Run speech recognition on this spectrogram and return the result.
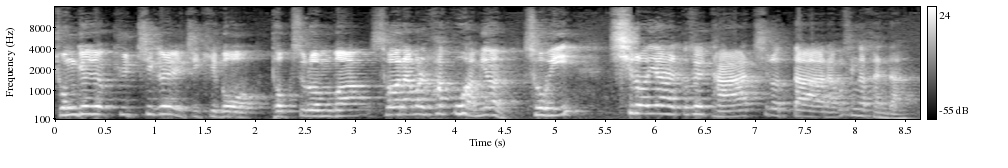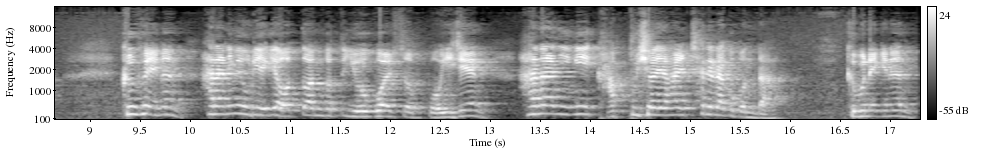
종교적 규칙을 지키고 덕스러움과 선함을 확보하면 소위 치러야 할 것을 다 치렀다라고 생각한다. 그 후에는 하나님이 우리에게 어떠한 것도 요구할 수 없고 이젠 하나님이 갚으셔야 할 차례라고 본다. 그분에게는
